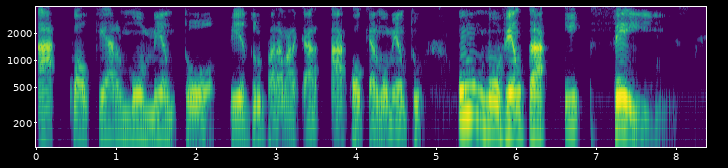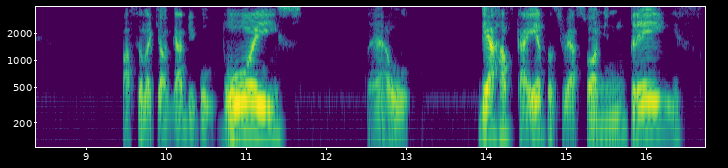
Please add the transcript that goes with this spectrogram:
a qualquer momento. Pedro para marcar a qualquer momento. 1,96. Passando aqui, ó, Gabigol 2, né? O De Arrascaeta, se tiver sorte, Sim. 3,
